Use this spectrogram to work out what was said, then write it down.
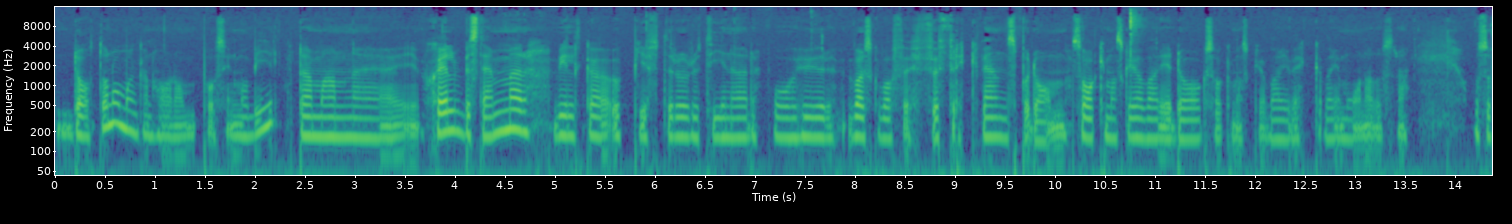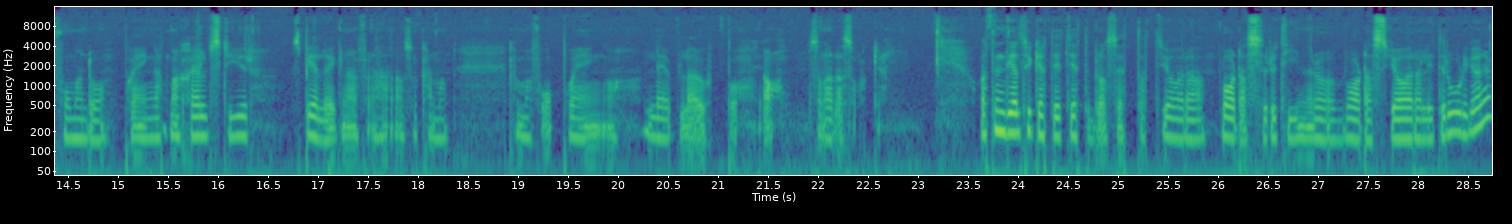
datorn och man kan ha dem på sin mobil. Där man själv bestämmer vilka uppgifter och rutiner och hur, vad det ska vara för, för frekvens på dem. Saker man ska göra varje dag, saker man ska göra varje vecka, varje månad och sådär. Och så får man då poäng att man själv styr spelreglerna för det här. Alltså kan man, kan man få poäng och levla upp och ja, sådana där saker. Och att en del tycker att det är ett jättebra sätt att göra vardagsrutiner och vardagsgöra lite roligare.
